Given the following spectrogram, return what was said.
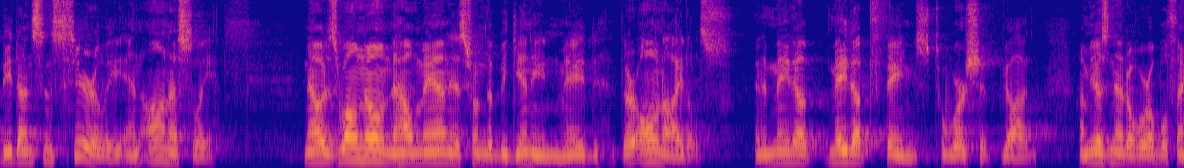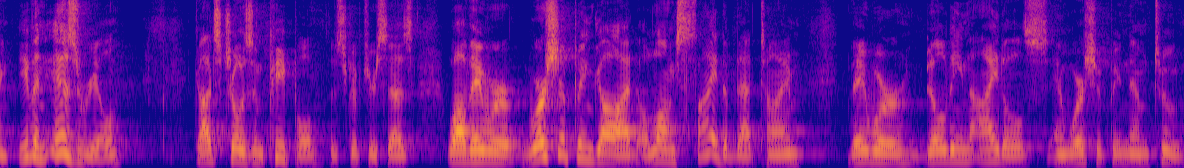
be done sincerely and honestly. Now, it is well known how man has from the beginning made their own idols and made up, made up things to worship God. I mean, isn't that a horrible thing? Even Israel, God's chosen people, the scripture says, while they were worshiping God alongside of that time, they were building idols and worshiping them too.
